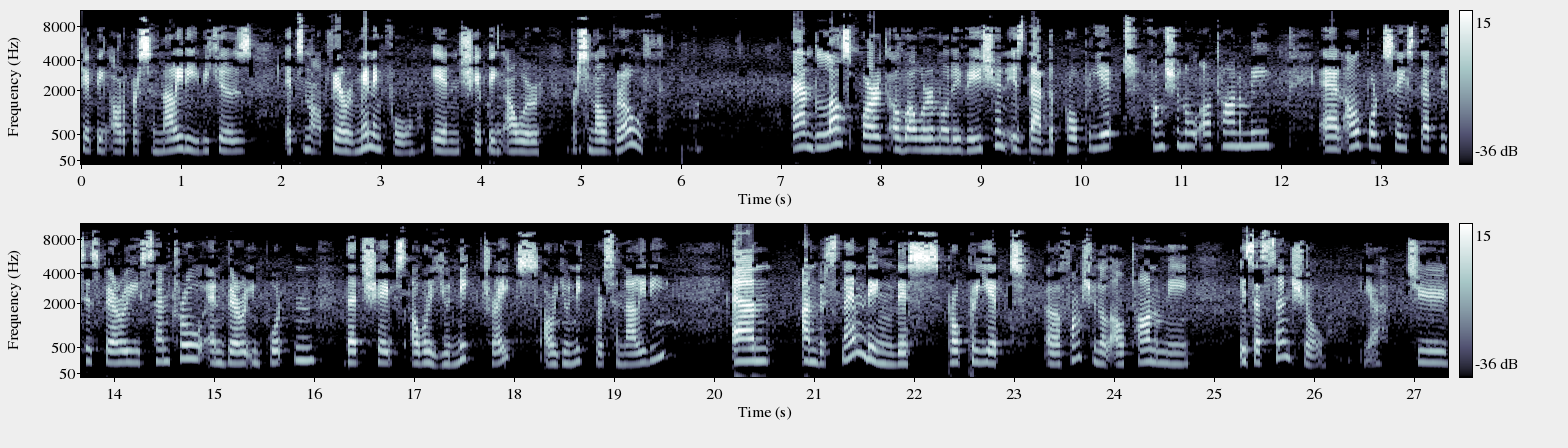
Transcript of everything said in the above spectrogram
shaping our personality because it's not very meaningful in shaping our personal growth. And the last part of our motivation is that the propriate functional autonomy. And Allport says that this is very central and very important that shapes our unique traits our unique personality. And understanding this propriate uh, functional autonomy is essential yeah to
